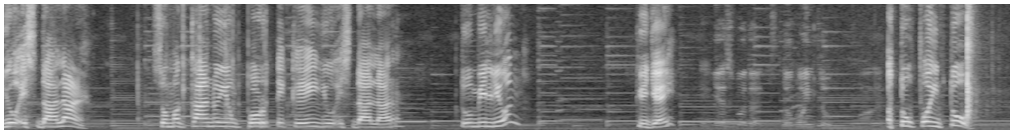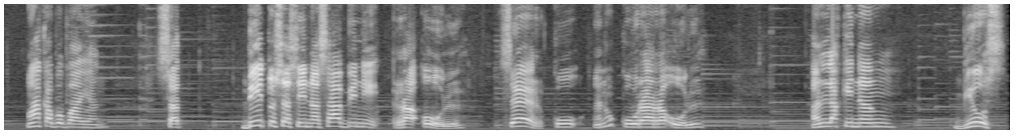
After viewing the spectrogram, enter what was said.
US dollar. So magkano yung 40k US dollar? 2 million? KJ? Ah, 2.2. Mga kababayan, sa dito sa sinasabi ni Raul, Sir, ku, ano, Kura Raul, ang laki ng views.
